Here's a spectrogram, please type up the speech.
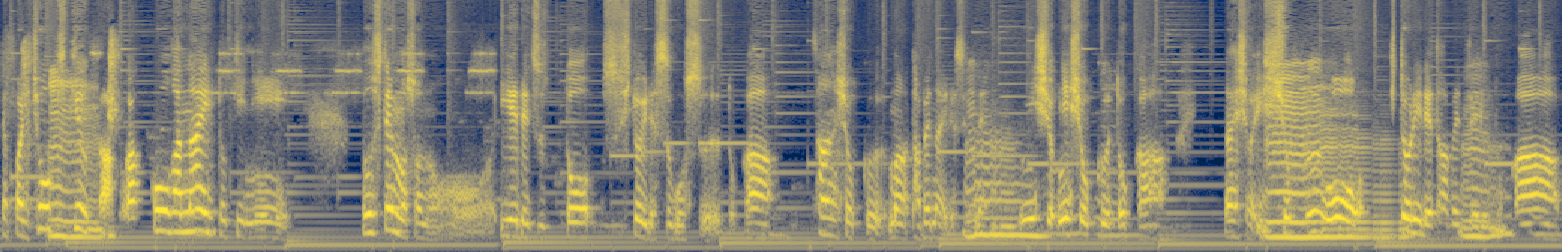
やっぱり長期休暇、学校がない時にどうしてもその家でずっと1人で過ごすとか3食まあ食べないですよね、2, 食2食とかないしは1食を1人で食べてるとか。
